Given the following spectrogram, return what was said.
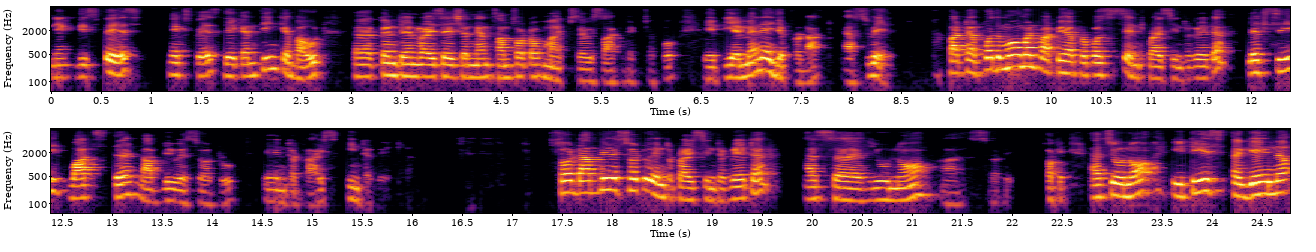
next this space, next space, they can think about uh, containerization and some sort of microservice architecture for API manager product as well. But uh, for the moment, what we have proposed is enterprise integrator. Let's see what's the WSO2 enterprise integrator. So WSO2 enterprise integrator as uh, you know uh, sorry. Okay. As you know it is again an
